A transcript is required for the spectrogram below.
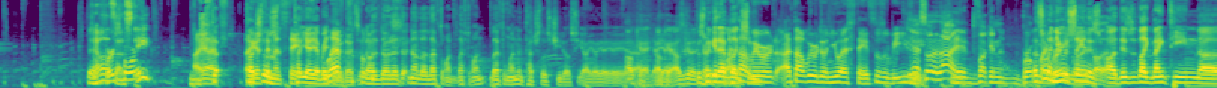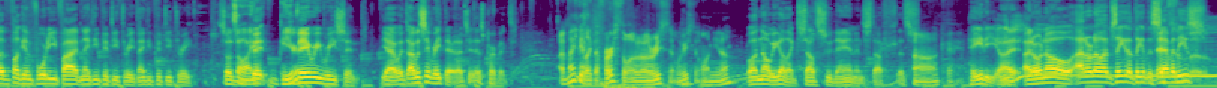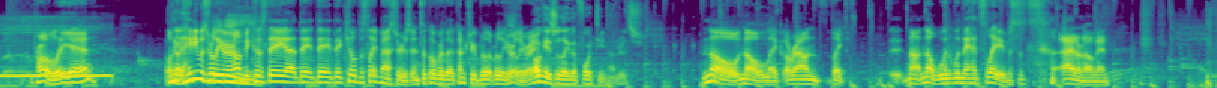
The So hell is first that form? state? I, T- I, I touch guess they those. meant t- yeah, yeah, right left. there. That's, no, no, no, no, no, left one, left one, left one, and touch those Cheetos. Yeah, yeah, yeah, yeah. yeah Okay, yeah, okay, yeah. I was gonna because we could have slide. I like thought some. we were. I thought we were doing U.S. states. This would be easy. Yeah, so did I. It fucking broke That's my what you were saying I is uh, this is like 19 uh, fucking 45, 1953, 1953. So, So, like, very recent. Yeah, I would, say right there. That's it. That's perfect. it might be like the first one, a recent, recent one. You know? Well, no, we got like South Sudan and stuff. That's Oh, okay. Haiti. I, I don't know. I don't know. I'm saying I think of the That's- 70s. Probably, yeah. Well, no, Haiti was really around because they, uh, they they they killed the slave masters and took over the country really, really early, right? Okay, so like the 1400s. No, no, like around like, not no when when they had slaves. It's, I don't know, man.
